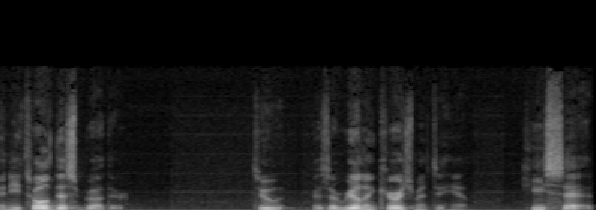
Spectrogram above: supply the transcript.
and he told this brother to as a real encouragement to him he said,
